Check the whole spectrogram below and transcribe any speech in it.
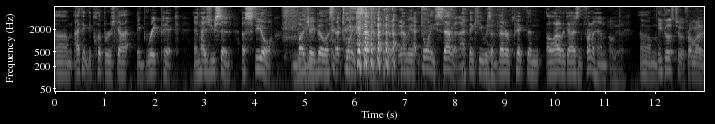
Um, I think the Clippers got a great pick. And as you said, a steal by Jay Bilas at 27. I mean, at 27, I think he was a better pick than a lot of the guys in front of him. Oh yeah. He goes to it from a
